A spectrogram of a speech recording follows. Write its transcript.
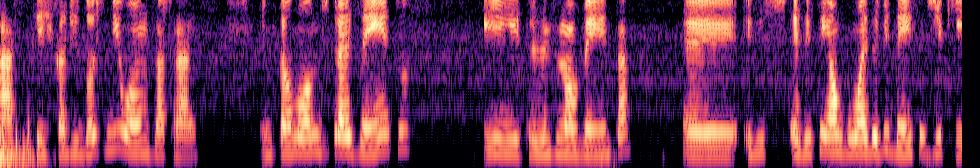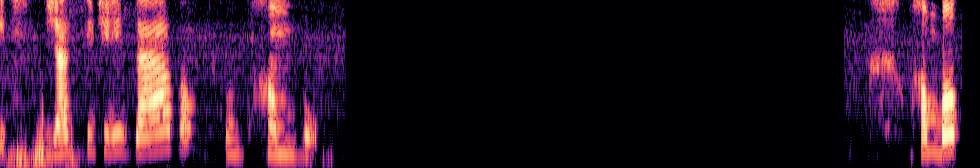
há cerca de dois mil anos atrás. Então, no ano de 300 e 390, é, exist, existem algumas evidências de que já se utilizavam o hanbok. O hanbok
